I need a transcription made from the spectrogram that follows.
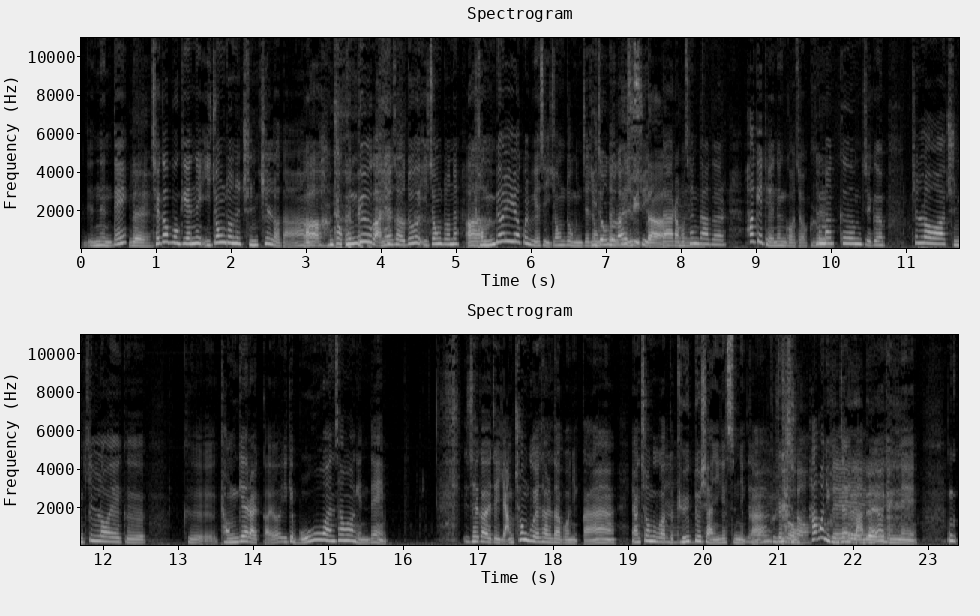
냈는데 네. 제가 보기에는 이 정도는 준킬러다. 아. 그러니까 공교육 안에서도 이 정도는 아. 변별력을 위해서 이 정도 문제 정도는 낼수 있다. 있다라고 음. 생각을 하게 되는 거죠. 네. 그만큼 네. 지금 킬러와 준킬러의 그, 그 경계랄까요? 이게 모호한 상황인데 제가 이제 양천구에 살다 보니까 양천구가 음. 또 교육도시 아니겠습니까? 네, 그렇죠. 학원이 굉장히 네, 많아요, 네. 동네. 음,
